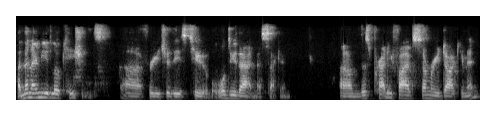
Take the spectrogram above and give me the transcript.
And then I need locations uh, for each of these too, but we'll do that in a second. Um, this PRADI 5 summary document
